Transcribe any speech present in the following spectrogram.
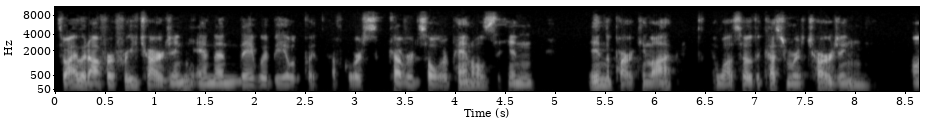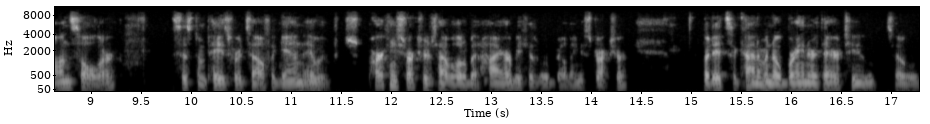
So I would offer free charging, and then they would be able to put, of course, covered solar panels in in the parking lot. While so the customer is charging on solar, the system pays for itself again. It would, parking structures have a little bit higher because we're building a structure, but it's a kind of a no-brainer there too. So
